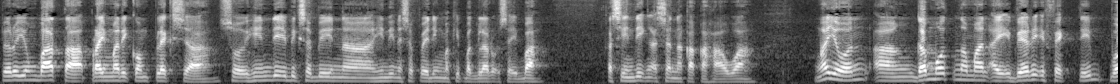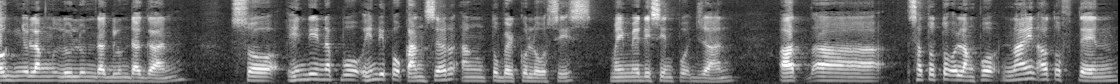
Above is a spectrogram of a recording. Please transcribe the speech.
Pero yung bata, primary complex siya. So, hindi ibig sabihin na hindi na siya pwedeng makipaglaro sa iba. Kasi hindi nga siya nakakahawa. Ngayon, ang gamot naman ay very effective. Huwag nyo lang lulundag-lundagan. So, hindi na po, hindi po cancer ang tuberculosis. May medicine po dyan. At ah, sa totoo lang po, 9 out of 10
